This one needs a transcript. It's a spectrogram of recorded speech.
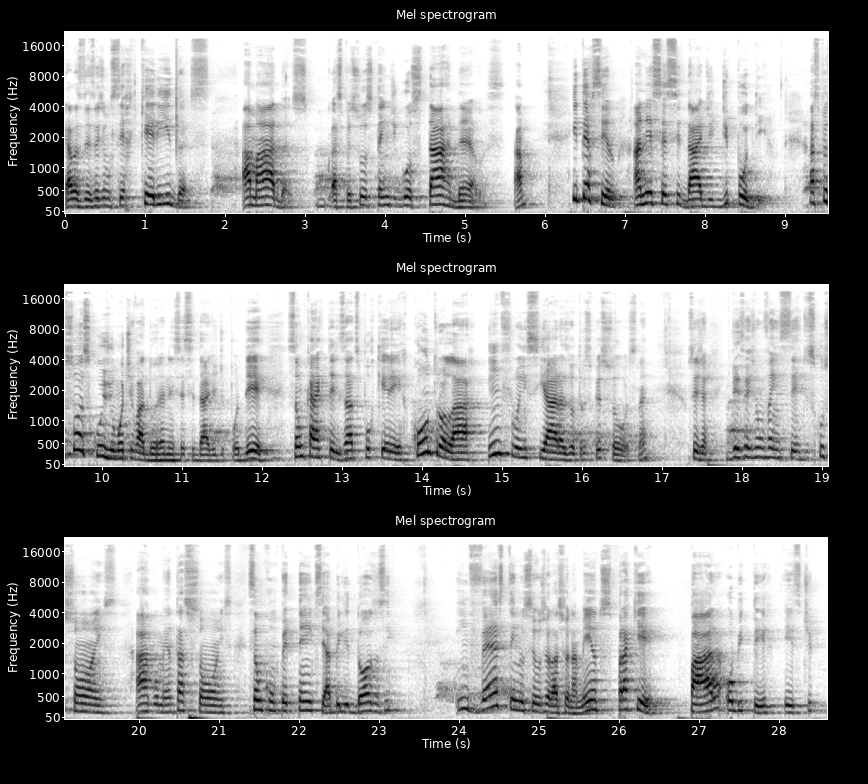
Elas desejam ser queridas, amadas. As pessoas têm de gostar delas. Tá? E terceiro, a necessidade de poder. As pessoas cujo motivador é a necessidade de poder são caracterizadas por querer controlar, influenciar as outras pessoas, né? Ou seja, desejam vencer discussões, argumentações, são competentes e habilidosos e investem nos seus relacionamentos para quê? Para obter este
